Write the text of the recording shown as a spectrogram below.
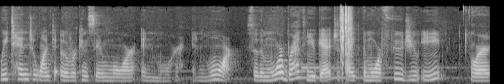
we tend to want to overconsume more and more and more. So the more breath you get, just like the more food you eat, or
